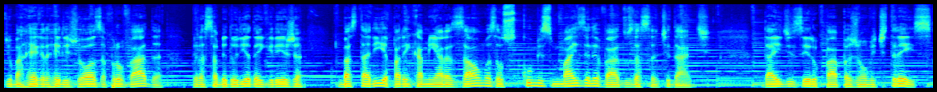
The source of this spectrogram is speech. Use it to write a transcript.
de uma regra religiosa aprovada pela sabedoria da Igreja bastaria para encaminhar as almas aos cumes mais elevados da santidade. Daí dizer o Papa João XXIII:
